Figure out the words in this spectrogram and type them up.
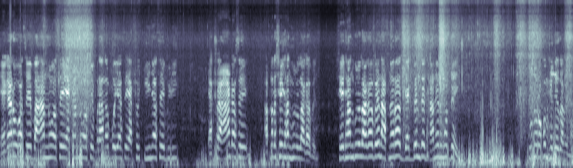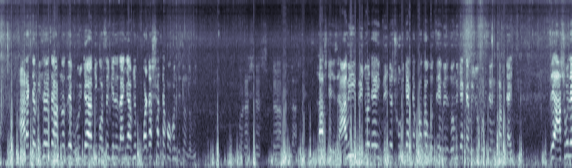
এগারো আছে বাহান্ন আছে একান্ন আছে বিরানব্বই আছে একশো তিন আছে বিড়ি একশো আট আছে। আপনারা সেই ধানগুলো লাগাবেন। সেই ধানগুলো লাগাবেন আপনারা দেখবেন যে ধানের মধ্যে কোনো রকম হেলে যাবে না। আর একটা বিষয় আছে আপনার যে ভুলটা আপনি করছেন কিনা জানি আপনি পটাশ সারটা কখন দিচ্ছেন তুমি আমি লাস্টে দিয়েছে আমি ভিডিওতে এই ভিডিও শুরুতে একটা কথা বলছি জমিতে একটা ভিডিও করছি আমি ফার্স্ট টাইম যে আসলে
